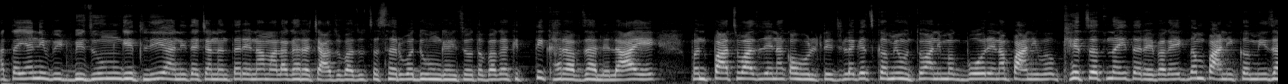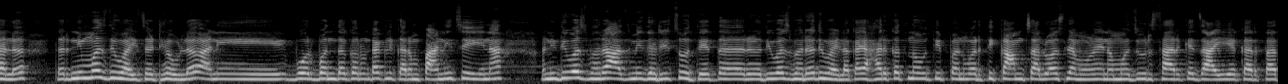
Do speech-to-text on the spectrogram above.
आता यांनी वीट भिजवून घेतली आणि त्याच्यानंतर आहे ना मला घराच्या आजूबाजूचं सर्व धुवून घ्यायचं होतं. बघा किती खराब झालेलं आहे. पण पाच वाजले ना का व्होल्टेज लगेच कमी होतो आणि मग बोर आहे ना पाणी व- खेचत नाही तर हे बघा एकदम पाणी कमी झालं. तर निम्मच धुवायचं ठेवलं आणि बोर बंद करून टाकली. कारण पाणीच येईना आणि दिवसभर आज मी घरीच होते तर दिवसभर धुवायला काही हरकत नव्हती. पण वरती काम चालू असल्यामुळे ना मजूर सारखे जाय ये करतात.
